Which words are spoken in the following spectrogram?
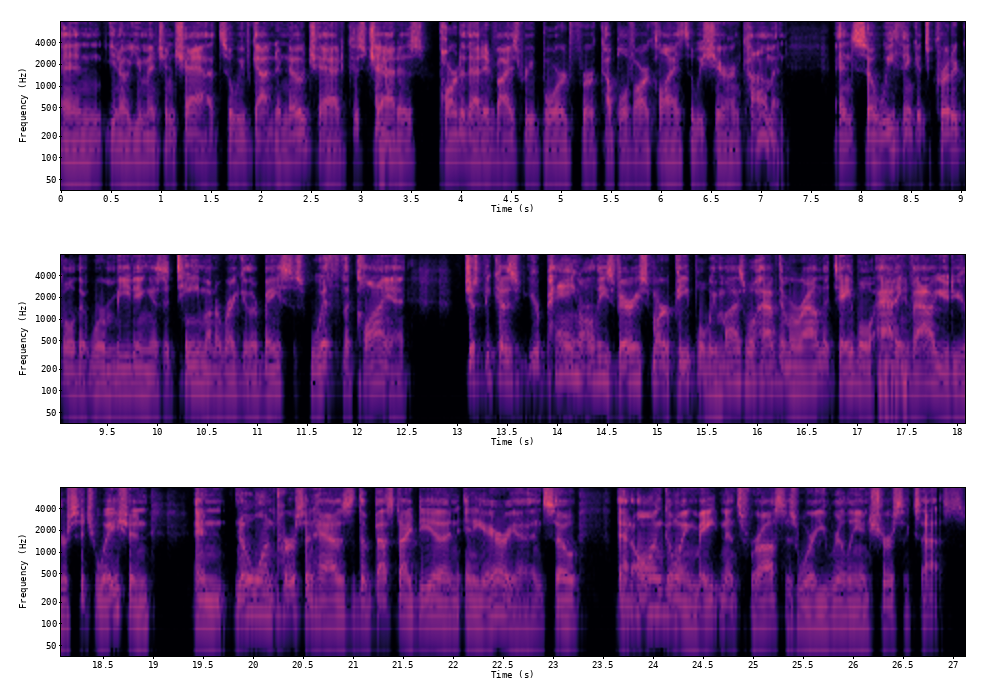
And, you know, you mentioned Chad. So we've gotten to know Chad because Chad is part of that advisory board for a couple of our clients that we share in common. And so we think it's critical that we're meeting as a team on a regular basis with the client. Just because you're paying all these very smart people, we might as well have them around the table adding Right. value to your situation. And no one person has the best idea in any area. And so that ongoing maintenance for us is where you really ensure success.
